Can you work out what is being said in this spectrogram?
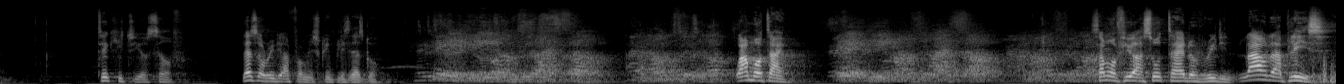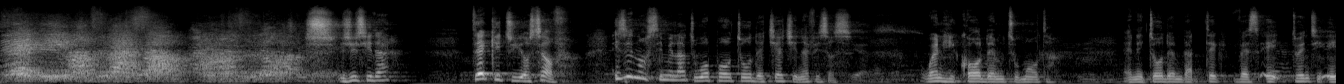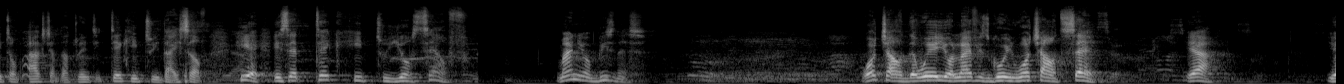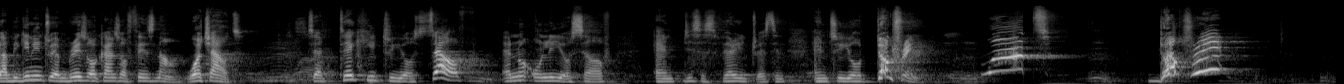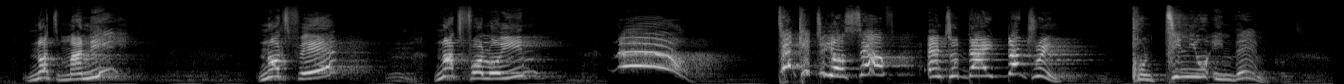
Take it to yourself. Let's all read it from the screen, please. Let's go. One more time. Some of you are so tired of reading. Louder, please. Did you see that? Take it to yourself. Is it not similar to what Paul told the church in Ephesus? Yes when he called them to Malta. And he told them that take verse 8, 28 of Acts chapter 20, take it to thyself. Here, he said, take it to yourself. Mind your business. Watch out the way your life is going. Watch out, say. Yeah. You are beginning to embrace all kinds of things now. Watch out. Said, take it to yourself, and not only yourself, and this is very interesting, and to your doctrine. What? Doctrine? not money, not fair, not following. No! Take it to yourself and to thy doctrine. Continue in them.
